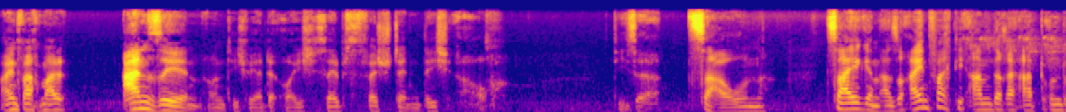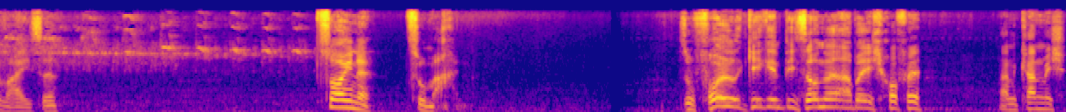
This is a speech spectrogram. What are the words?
einfach mal ansehen. Und ich werde euch selbstverständlich auch dieser Zaun zeigen. Also einfach die andere Art und Weise, Zäune zu machen. So voll gegen die Sonne, aber ich hoffe, man kann mich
